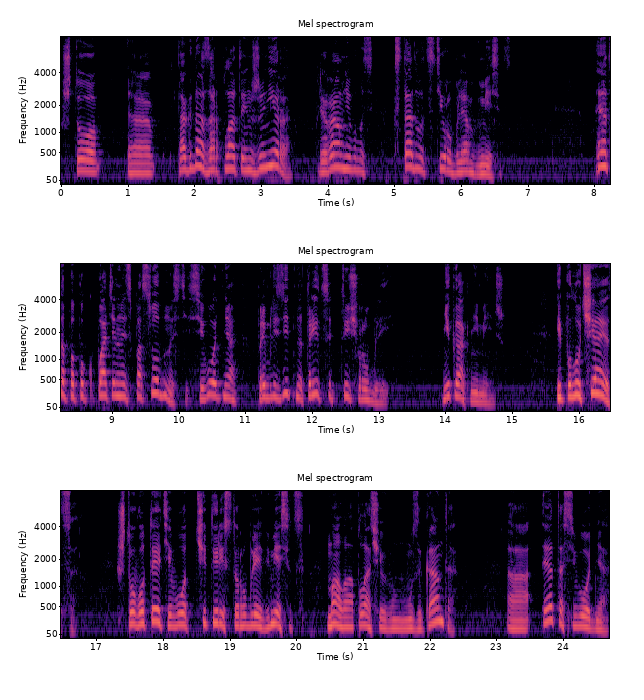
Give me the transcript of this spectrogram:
что э, тогда зарплата инженера приравнивалась к 120 рублям в месяц. Это по покупательной способности сегодня приблизительно 30 тысяч рублей. Никак не меньше. И получается, что вот эти вот 400 рублей в месяц малооплачиваемого музыканта, а это сегодня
